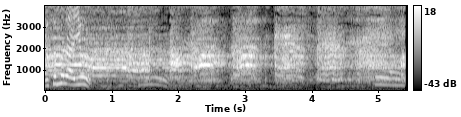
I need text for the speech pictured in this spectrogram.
Bisa Melayu.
